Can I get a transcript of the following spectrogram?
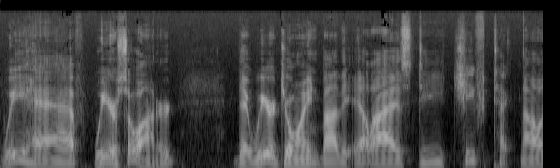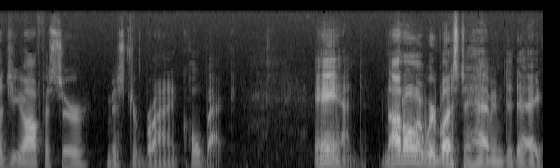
We have, we are so honored that we are joined by the LISD Chief Technology Officer, Mr. Bryon Kolbeck. And not only we're blessed to have him today,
